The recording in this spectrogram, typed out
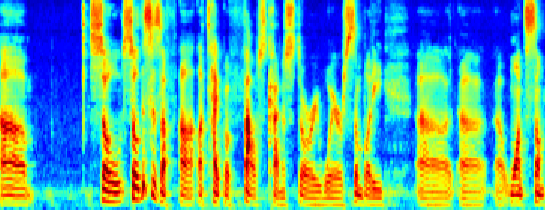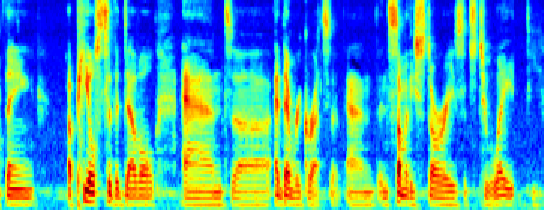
Um, so, so this is a, a type of Faust kind of story where somebody wants something, appeals to the devil, and uh, and then regrets it. And in some of these stories, it's too late. He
